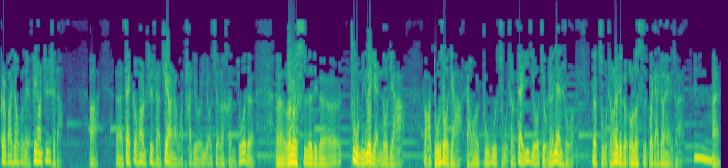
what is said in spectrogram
戈尔巴乔夫呢也非常支持他，啊，呃，在各方支持他。这样的话，他就邀请了很多的呃俄罗斯的这个著名的演奏家。是吧？独奏家，然后逐步组成，在一九九零年的时候，呃，组成了这个俄罗斯国家交响乐团。嗯，哎，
